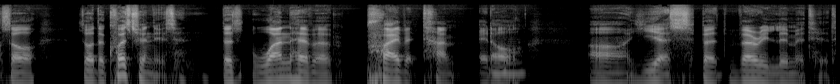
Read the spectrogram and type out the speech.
So, so the question is, does one have a private time at all? Uh, yes, but very limited.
